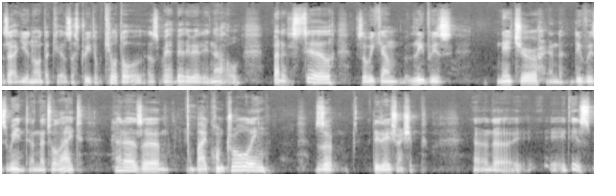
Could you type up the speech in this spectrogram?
The, you know, the, the street of Kyoto is very, very, very narrow. But still, so we can live with nature and live with wind and natural light. And as by controlling the relationship, and uh, it is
